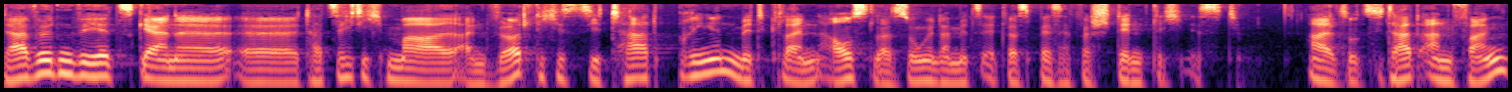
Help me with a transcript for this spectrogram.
Da würden wir jetzt gerne äh, tatsächlich mal ein wörtliches Zitat bringen mit kleinen Auslassungen, damit es etwas besser verständlich ist. Also Zitat Anfang.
